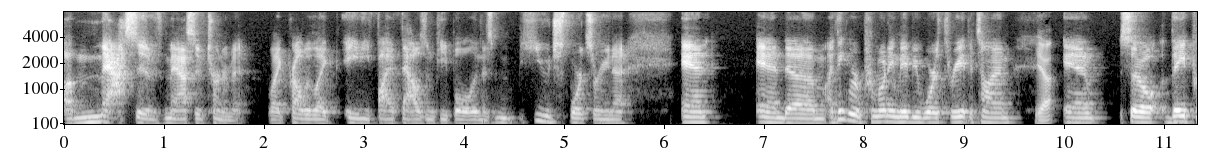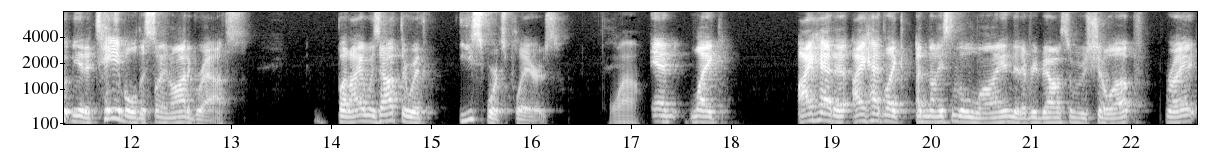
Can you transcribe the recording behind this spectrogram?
a massive, massive tournament, like probably like 85,000 people in this huge sports arena. And and um, I think we were promoting maybe War Three at the time. Yeah. And so they put me at a table to sign autographs, but I was out there with esports players. Wow. And like, I had a I had like a nice little line that every now and then would show up, right?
